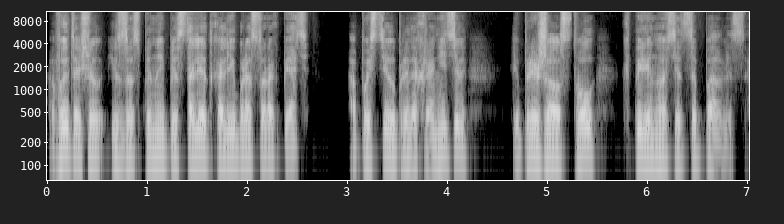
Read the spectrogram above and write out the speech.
вытащил из-за спины пистолет калибра 45 опустил предохранитель и прижал ствол к переносице Пелвиса.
